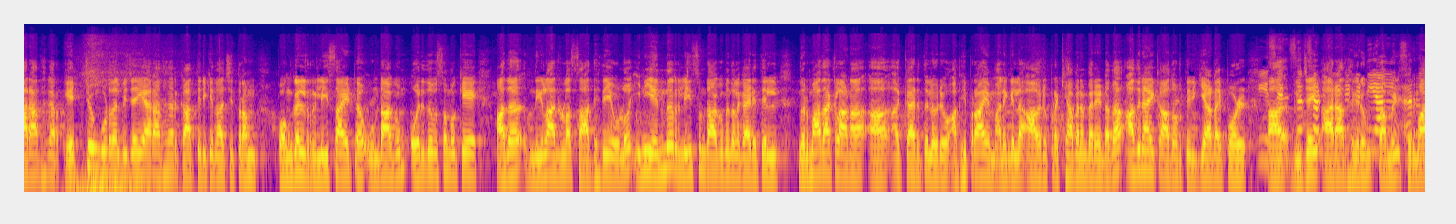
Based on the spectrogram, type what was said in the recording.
ആരാധകർ ഏറ്റവും കൂടുതൽ വിജയ ആരാധകർ കാത്തിരിക്കുന്ന ചിത്രം പൊങ്കൽ റിലീസായിട്ട് ഉണ്ടാകും. ഒരു ദിവസമൊക്കെ അത് നീളാനുള്ള സാധ്യതയുള്ളൂ ഇനി എന്ന് റിലീസ് ഉണ്ടാകും എന്നുള്ള കാര്യത്തിൽ നിർമ്മാതാക്കളാണ് അക്കാര്യത്തിൽ ഒരു അഭിപ്രായം അല്ലെങ്കിൽ ആ ഒരു പ്രഖ്യാപനം വരേണ്ടത്. അതിനായി കാതോർത്തിരിക്കുകയാണ് ഇപ്പോൾ വിജയ് ആരാധകരും തമിഴ് സിനിമാ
